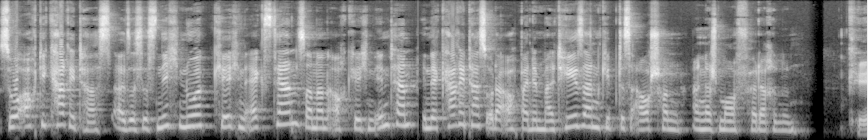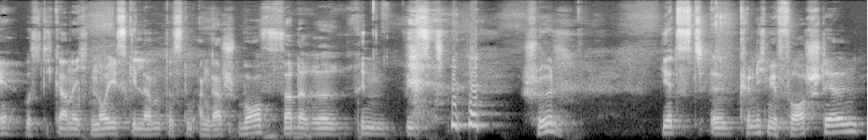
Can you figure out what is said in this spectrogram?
So auch die Caritas. Also es ist nicht nur kirchenextern, sondern auch kirchenintern. In der Caritas oder auch bei den Maltesern gibt es auch schon Engagementförderinnen. Okay, wusste ich gar nicht. Neues gelernt, dass du Engagementfördererin bist. Schön. Jetzt äh, könnte ich mir vorstellen,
